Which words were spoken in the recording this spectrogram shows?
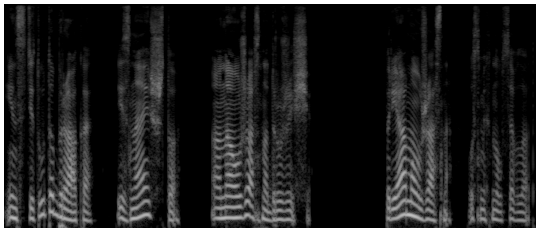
Института брака. И знаешь что? Она ужасна, дружище». «Прямо ужасно», — усмехнулся Влад.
